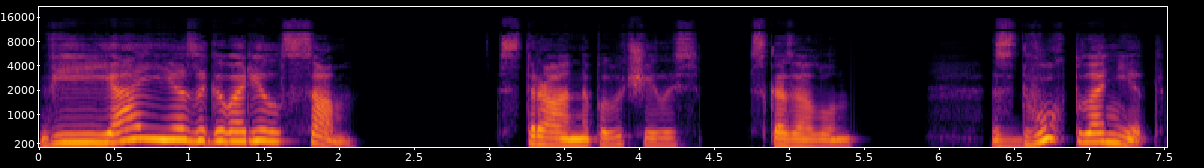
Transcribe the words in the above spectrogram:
Вияя заговорил сам. «Странно получилось», — сказал он. «С двух планет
